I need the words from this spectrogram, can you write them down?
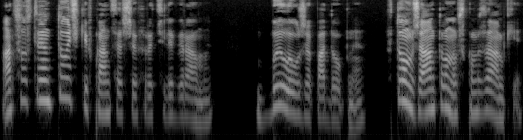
отсутствием точки в конце шифра телеграммы. Было уже подобное. В том же Антоновском замке.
